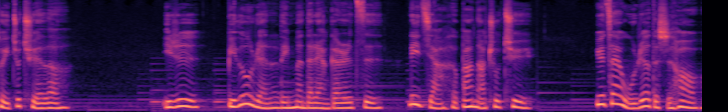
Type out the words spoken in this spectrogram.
腿就瘸了。一日，比路人临门的两个儿子利甲和巴拿出去，约在午热的时候，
